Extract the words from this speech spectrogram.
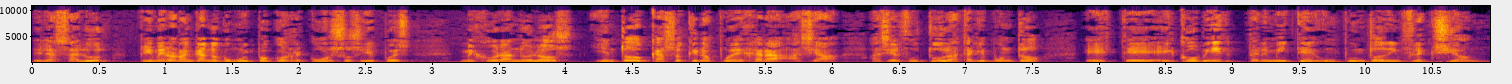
de la salud? Primero arrancando con muy pocos recursos y después mejorándolos. Y en todo caso, ¿qué nos puede dejar hacia, hacia el futuro? ¿Hasta qué punto este, el COVID permite un punto de inflexión?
